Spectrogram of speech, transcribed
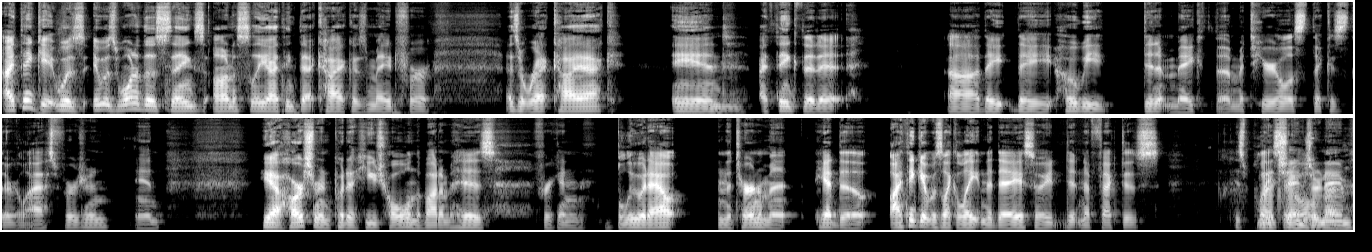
I think it was it was one of those things. Honestly, I think that kayak was made for as a rec kayak, and Mhm. I think that it uh, they they Hobie didn't make the material as thick as their last version, and yeah, Harshman put a huge hole in the bottom of his, freaking blew it out in the tournament. He had to. I think it was like late in the day, so it didn't affect his his i'm gonna place. at change their name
